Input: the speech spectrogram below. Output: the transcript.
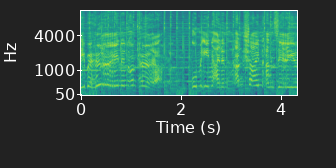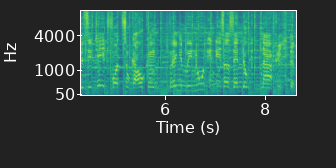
Liebe Hörerinnen und Hörer, um Ihnen einen Anschein an Seriosität vorzugaukeln, bringen wir nun in dieser Sendung Nachrichten.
